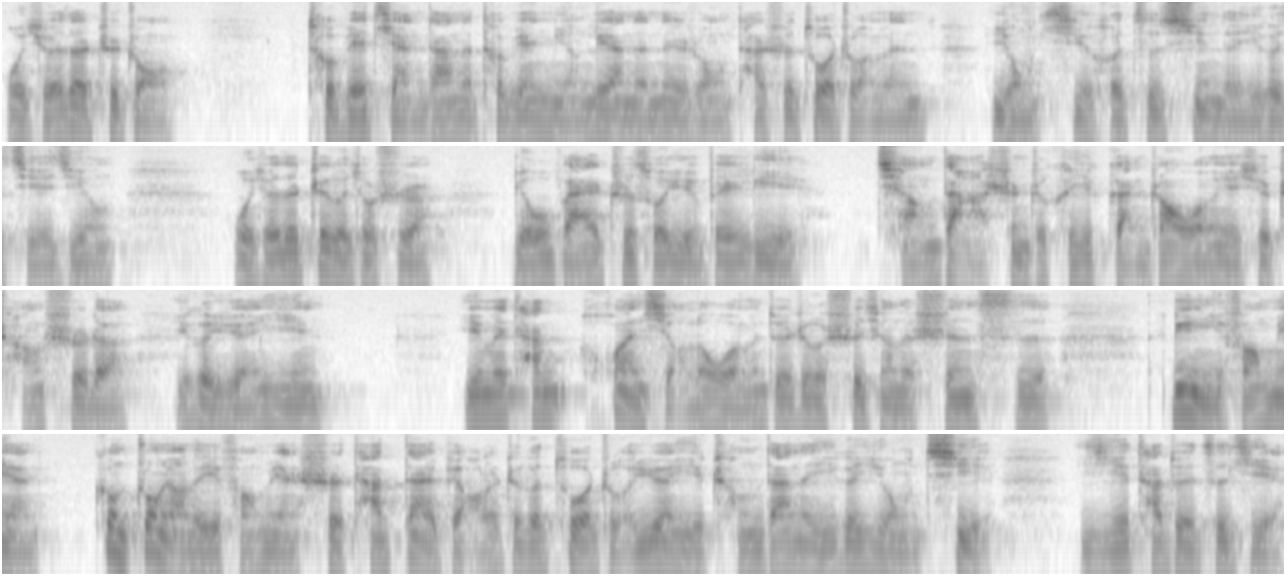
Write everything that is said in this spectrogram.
我觉得这种。特别简单的、特别凝练的内容，它是作者们勇气和自信的一个结晶。我觉得这个就是留白之所以威力强大，甚至可以感召我们也去尝试的一个原因，因为它唤醒了我们对这个事情的深思。另一方面，更重要的一方面是它代表了这个作者愿意承担的一个勇气，以及他对自己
